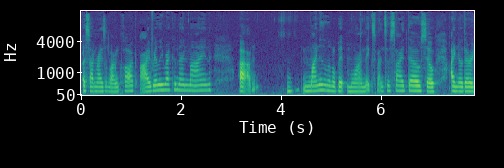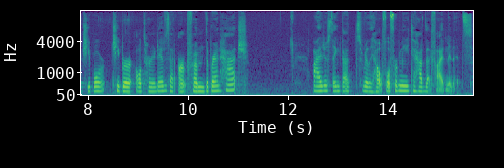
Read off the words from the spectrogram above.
a sunrise alarm clock, I really recommend mine. Um, mine is a little bit more on the expensive side though, so I know there are cheaper cheaper alternatives that aren't from the brand Hatch. I just think that's really helpful for me to have that 5 minutes.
